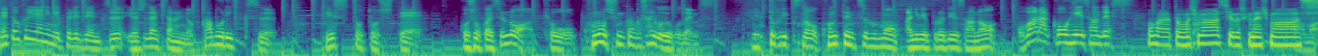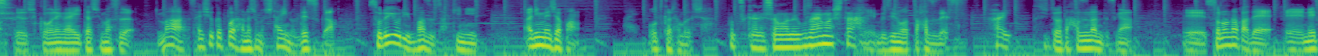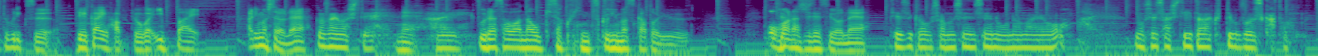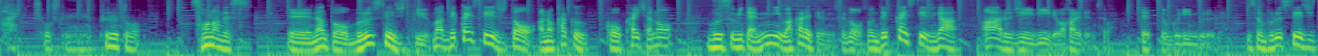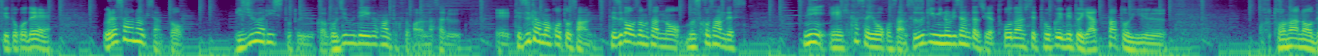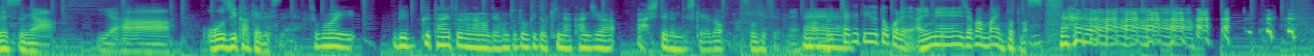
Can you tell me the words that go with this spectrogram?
ネトフリアニメプレゼンツ吉田北典のフカボリックス。ゲストとしてご紹介するのは今日この瞬間が最後でございます。ネットフリックスのコンテンツ部門アニメプロデューサーの小原光平さんです。小原と申します。よろしくお願いします。よろしくお願いいたします。まあ最終回っぽい話もしたいのですがそれよりまず先にアニメジャパン、はい、お疲れ様でした。お疲れ様でございました、えー、無事に終わったはずです。はい。無事に終わったはずなんですが、えー、その中で、えー、ネットフリックスでかい発表がいっぱいありましたよね。ございまして。ね。はい。浦沢直樹作品作りますかというお話ですよね。手塚治虫先生のお名前を載せさせていただくってことですかと。はい。そうですね。プルート。そうなんです。えー、なんとブルーステージっていう、まあ、でっかいステージとあの各こう会社のブースみたいなのに分かれてるんですけどそのでっかいステージが RGB で分かれてるんですよレッドグリーンブルーででそのブルーステージっていうところで浦沢直樹さんとビジュアリストというかご自分で映画監督とかをなさる、えー、手塚誠さん手塚治虫さんの息子さんです。に、えー、日笠陽子さん鈴木みのりさんたちが登壇してトークイベントをやったということなのですがいやー大仕掛けですね。すごいビッグタイトルなので本当ドキドキな感じがしてるんですけれど、まあ、そうですよね、えー、まあ、ぶっちゃけて言うとこれアニメジャパン前に撮ってます。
